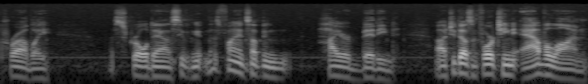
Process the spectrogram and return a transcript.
Probably. Let's scroll down and see if we can. Let's find something higher bidding. Uh, 2014 Avalon.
